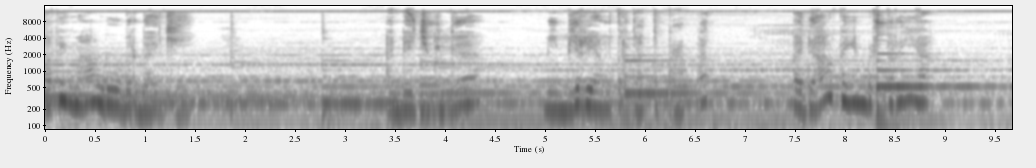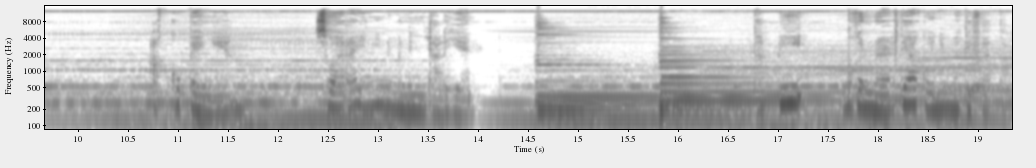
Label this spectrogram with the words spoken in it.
tapi malu berbagi. Ada juga bibir yang terkatup rapat padahal pengen berteriak. Aku pengen suara ini nemenin kalian. Tapi bukan berarti aku ini motivator.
